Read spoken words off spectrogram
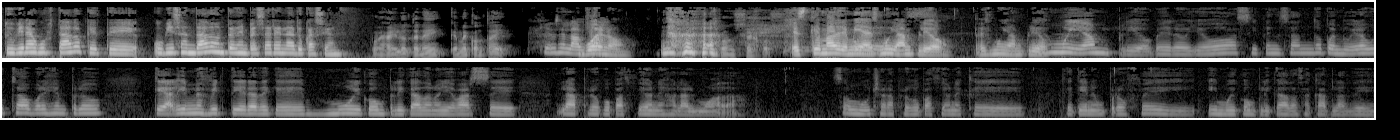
te hubiera gustado que te hubiesen dado antes de empezar en la educación. Pues ahí lo tenéis, ¿qué me contáis? ¿Quién se lanza? Bueno, consejos. Es que madre mía, es muy pues amplio. Es muy amplio. Es muy amplio, pero yo así pensando, pues me hubiera gustado, por ejemplo, que alguien me advirtiera de que es muy complicado no llevarse las preocupaciones a la almohada. Son muchas las preocupaciones que, tiene un profe y, muy complicado sacarlas de,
